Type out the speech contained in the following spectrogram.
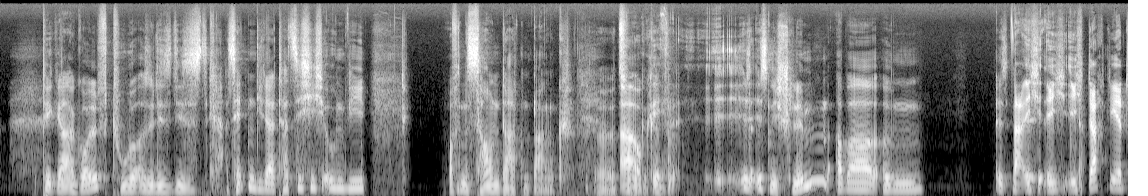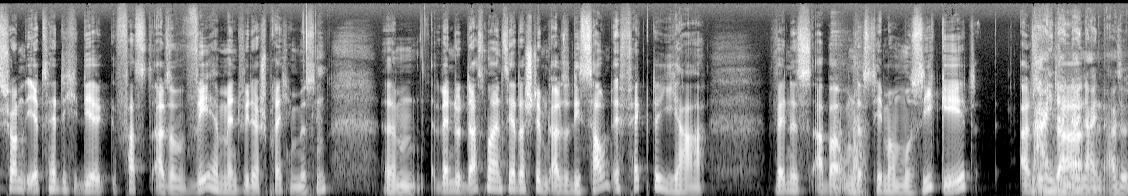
PGA Golf Tour. Also dieses, dieses, als hätten die da tatsächlich irgendwie auf eine Sounddatenbank äh, ah, okay. Ist, ist, nicht schlimm, aber ähm, na, ich, ich, ich dachte jetzt schon, jetzt hätte ich dir fast, also vehement widersprechen müssen. Ähm, wenn du das meinst, ja, das stimmt. Also die Soundeffekte, ja. Wenn es aber um das Thema Musik geht, also nein, da. Nein, nein, nein, also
